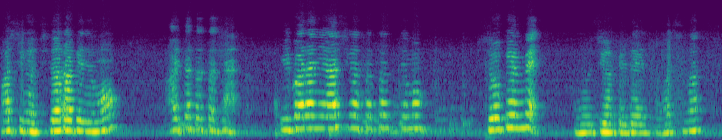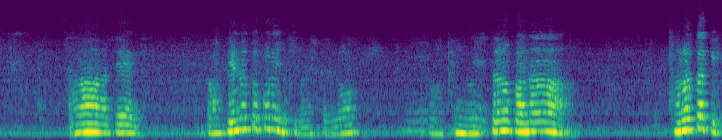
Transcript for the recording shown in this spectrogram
足が血だらけでも、あいたたたた、茨に足が刺さっても、一生懸命、命がけで探します。さて、崖のところに来ましたよ。崖に落ちたのかなその時、ね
